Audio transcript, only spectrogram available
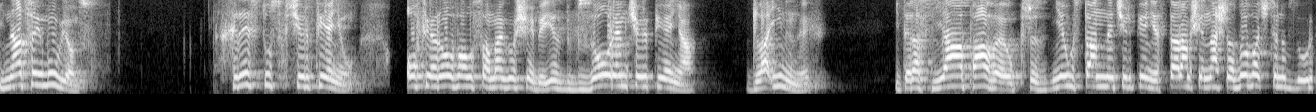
Inaczej mówiąc, Chrystus w cierpieniu ofiarował samego siebie, jest wzorem cierpienia dla innych. I teraz ja, Paweł, przez nieustanne cierpienie staram się naśladować ten wzór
